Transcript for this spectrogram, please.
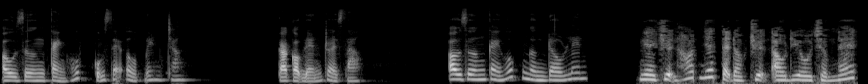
Âu Dương Cảnh Húc cũng sẽ ở bên trong. Các cậu đến rồi sao? Âu Dương Cảnh Húc ngừng đầu lên. Nghe chuyện hot nhất tại đọc truyện audio.net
